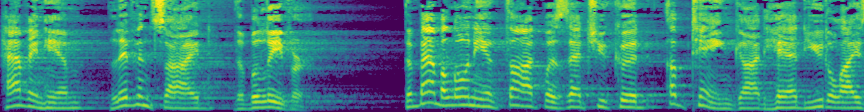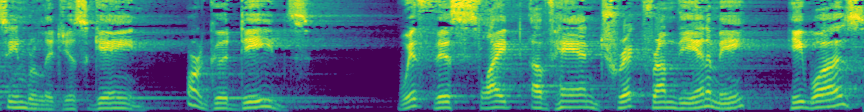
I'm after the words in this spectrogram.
Having Him live inside the believer. The Babylonian thought was that you could obtain Godhead utilizing religious gain or good deeds. With this sleight of hand trick from the enemy, he was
